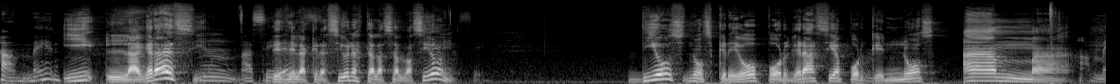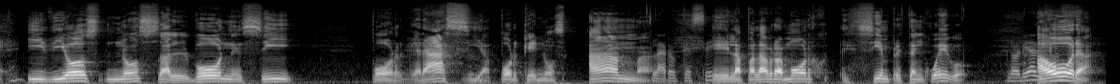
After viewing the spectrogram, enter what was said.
amén. Y la gracia, mm, desde la creación hasta la salvación. Dios nos creó por gracia porque nos ama. Y Dios nos salvó, sí, por gracia, porque nos ama. Claro que sí. Eh, la palabra amor siempre está en juego. Ahora,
